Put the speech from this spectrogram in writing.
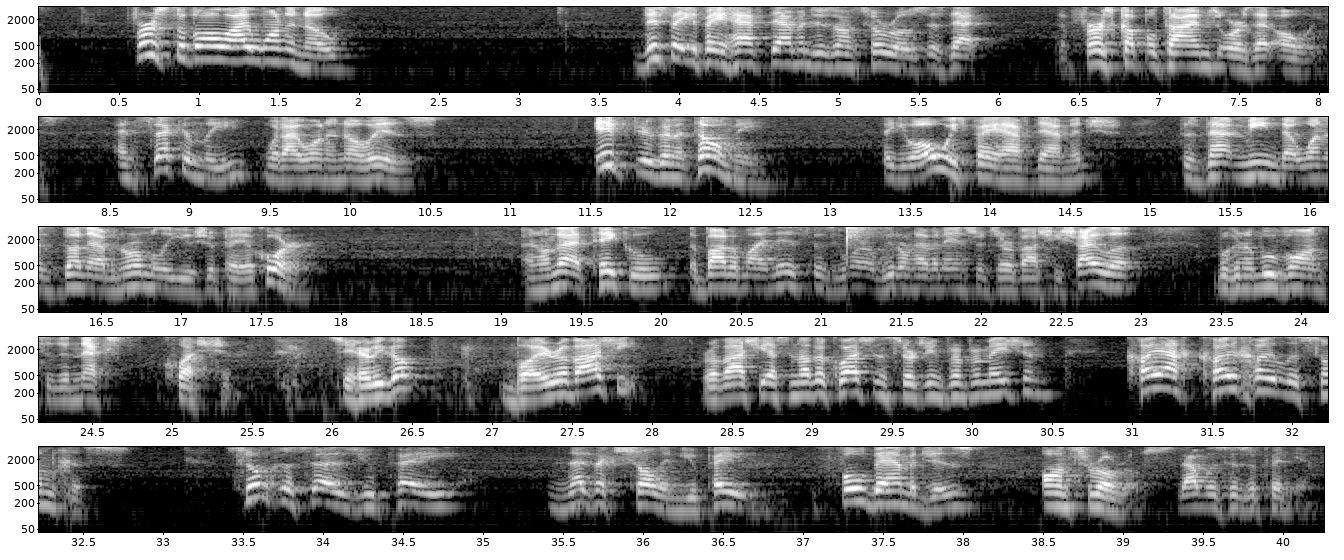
First of all, I want to know this that you pay half damages on Soros is that the first couple times or is that always? And secondly, what I want to know is if you're going to tell me that you always pay half damage, does that mean that when it's done abnormally you should pay a quarter? And on that, Teku, the bottom line is, says we don't have an answer to Rav Ashi Shaila. We're going to move on to the next question. So here we go. Boy Rav Ashi. Ravashi asks another question, searching for information. Koyach koychay lesumchis. Sumchis Sumchis says you pay nezek shalim, you pay full damages on sroros. That was his opinion.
